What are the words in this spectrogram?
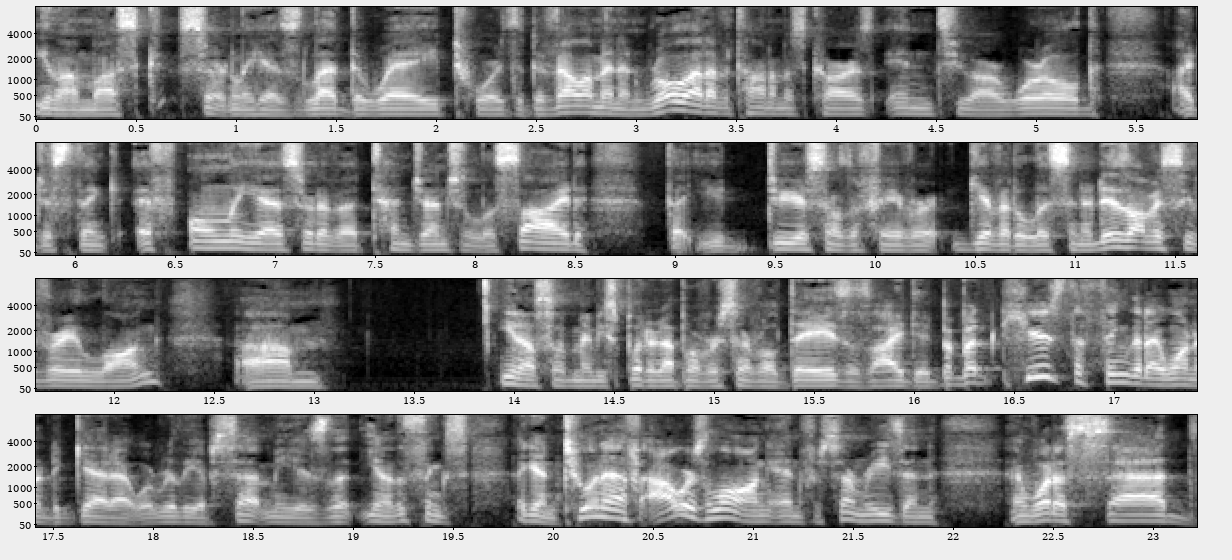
Elon Musk certainly has led the way towards the development and rollout of autonomous cars into our world. I just think, if only as sort of a tangential aside, that you do yourselves a favor, give it a listen. It is obviously very long. Um, you know, so maybe split it up over several days as I did. But but here's the thing that I wanted to get at. What really upset me is that you know this thing's again two and a half hours long, and for some reason, and what a sad,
